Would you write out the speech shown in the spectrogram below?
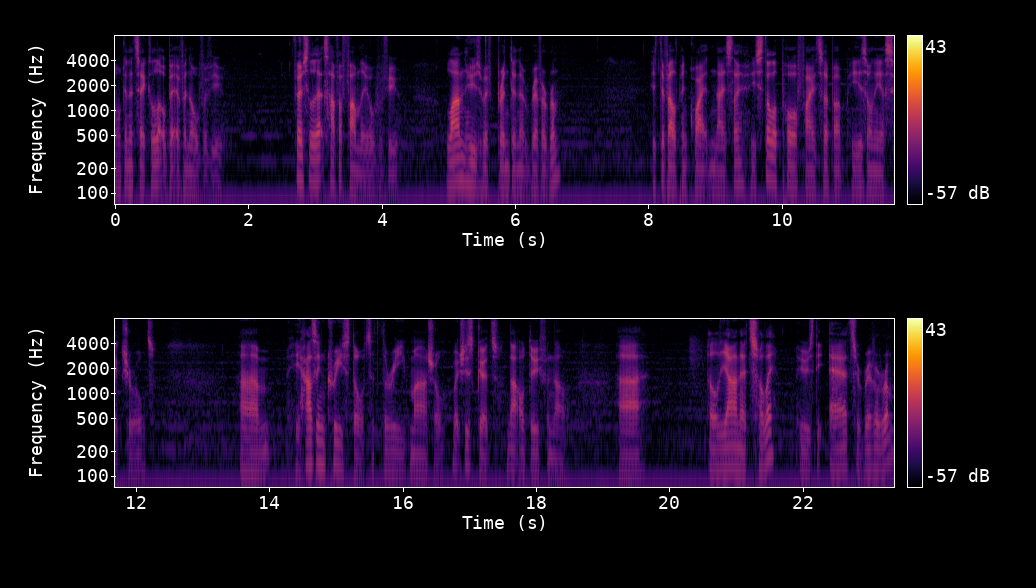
We're going to take a little bit of an overview. Firstly, let's have a family overview. Lan, who's with Brynden at Riverrun, is developing quite nicely. He's still a poor fighter, but he is only a six-year-old. Um, he has increased though to 3 martial, which is good. That'll do for now. Uh, Ilyana Tully, who's the heir to Riverrun,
